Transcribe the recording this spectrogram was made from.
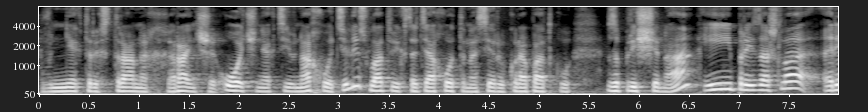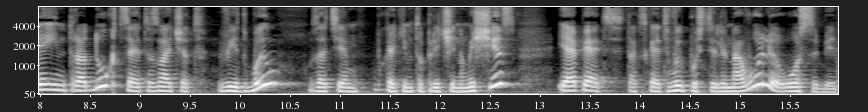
в некоторых странах раньше очень активно охотились. В Латвии, кстати, охота на серую куропатку запрещена. И произошла реинтродукция, это значит, вид был, затем по каким-то причинам исчез, и опять, так сказать, выпустили на волю особи,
